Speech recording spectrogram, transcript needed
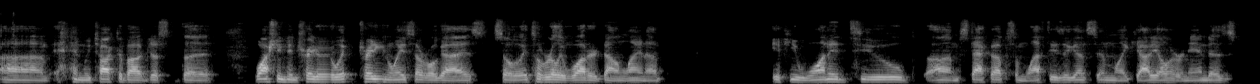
Um, and we talked about just the Washington away, trading away several guys, so it's a really watered down lineup if you wanted to um, stack up some lefties against him, like Yadiel Hernandez,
